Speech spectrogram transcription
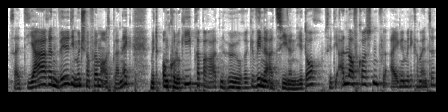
Seit Jahren will die Münchner Firma aus Planegg mit Onkologiepräparaten höhere Gewinne erzielen. Jedoch sind die Anlaufkosten für eigene Medikamente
